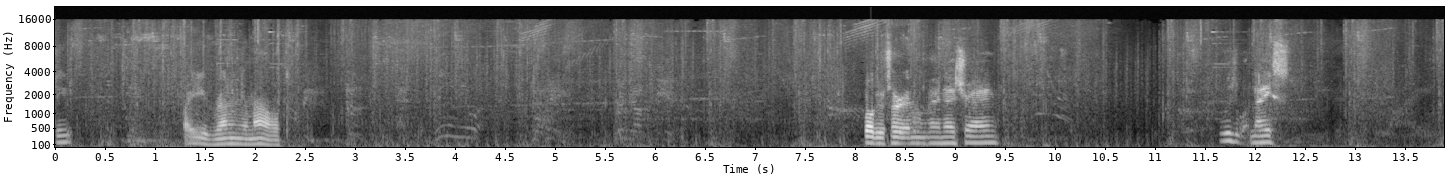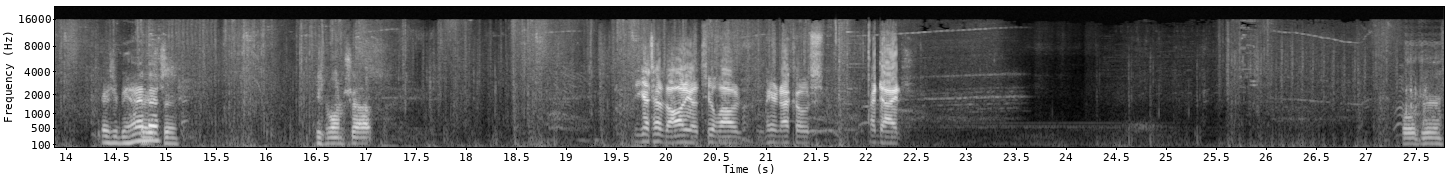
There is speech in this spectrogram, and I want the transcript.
Why are you running your mouth? Soldiers hurting. Very nice, Ryan. Who's what? nice? Guys are behind us. Tracer. He's one shot. You guys have the audio too loud. I'm hearing echoes. I died. Soldier.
